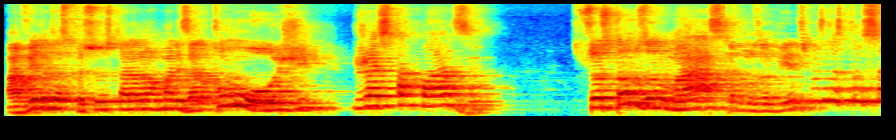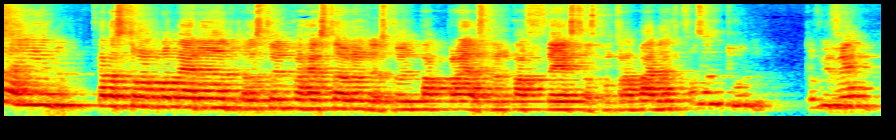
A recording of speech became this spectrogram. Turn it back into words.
A vida das pessoas estará normalizada, como hoje já está quase. As pessoas estão usando máscara nos ambientes, mas elas estão saindo, elas estão aglomerando, elas estão indo para restaurante, elas estão indo para praia, elas estão indo para festa, elas estão trabalhando, fazendo tudo. Estão vivendo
